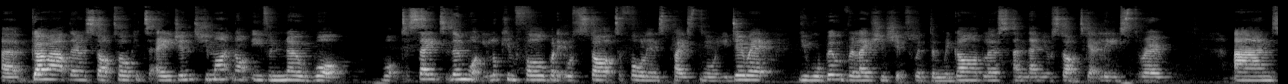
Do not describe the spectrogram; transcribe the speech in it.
Uh, go out there and start talking to agents. You might not even know what what to say to them, what you're looking for, but it will start to fall into place the more you do it. You will build relationships with them regardless, and then you'll start to get leads through. And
